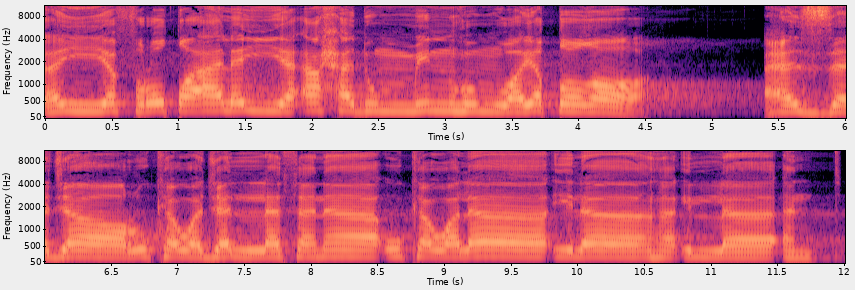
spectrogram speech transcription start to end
أن يفرط علي أحد منهم ويطغى. عز جارك وجل ثناؤك ولا إله إلا أنت.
